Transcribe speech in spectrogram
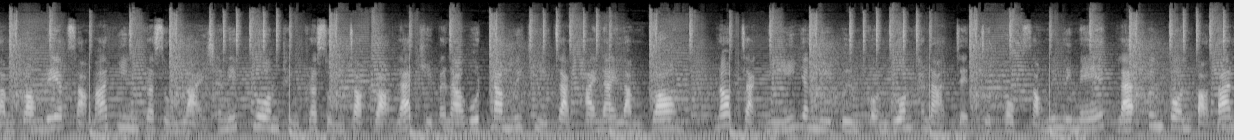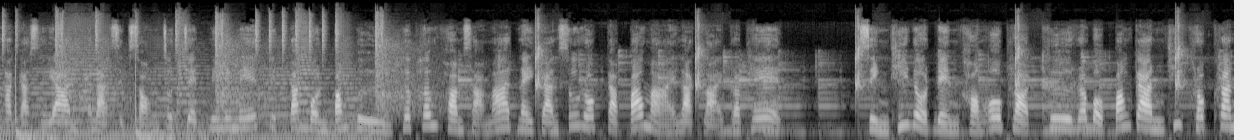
ลำกล้องเรียบสามารถยิงกระสุนหลายชนิดรวมถึงกระสุนเจาะเกราะและขีปนาวุธนำวิถีจากภายในลำกล้อง นอกจากนี้ยังมีปืนกลร่วมขนาด 7.62 มิลลิเมตร และปืนกลต่อต้านอากาศยานขนาด 12.7 มิลลิเมตร ติดตั้งบนป้อมปืน เพื่อเพิ่มความสามารถในการสู้รบกับเป้าหมายหลากหลายประเภท สิ่งที่โดดเด่นของ o p l o t คือระบบป้องกันที่ครบครัน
